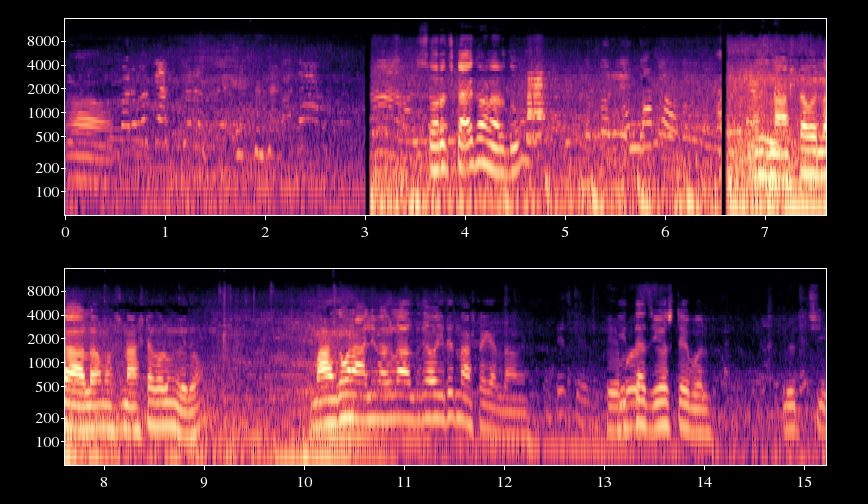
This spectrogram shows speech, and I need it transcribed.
हा. स्वराज काय खाणार तू? नाश्ता वेळेला आला मस्त नाश्ता करून घेतो. मागं पण अलिबागला आलो तेव्हा इथेच नाश्ता केला आम्ही. इथंच योच टेबल मिरची.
